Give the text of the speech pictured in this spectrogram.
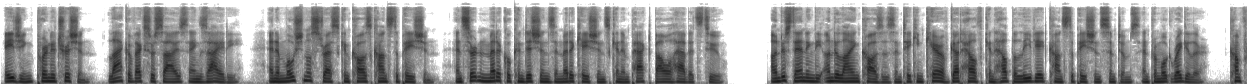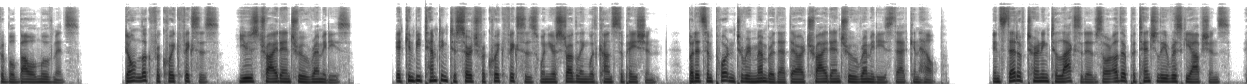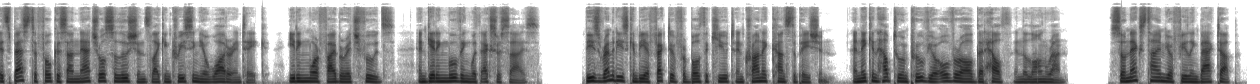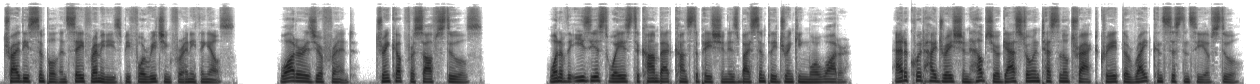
Aging, poor nutrition, lack of exercise, anxiety, and emotional stress can cause constipation, and certain medical conditions and medications can impact bowel habits too. Understanding the underlying causes and taking care of gut health can help alleviate constipation symptoms and promote regular, comfortable bowel movements. Don't look for quick fixes, use tried and true remedies. It can be tempting to search for quick fixes when you're struggling with constipation, but it's important to remember that there are tried and true remedies that can help. Instead of turning to laxatives or other potentially risky options, it's best to focus on natural solutions like increasing your water intake, eating more fiber rich foods, and getting moving with exercise. These remedies can be effective for both acute and chronic constipation, and they can help to improve your overall gut health in the long run. So, next time you're feeling backed up, try these simple and safe remedies before reaching for anything else. Water is your friend. Drink up for soft stools. One of the easiest ways to combat constipation is by simply drinking more water. Adequate hydration helps your gastrointestinal tract create the right consistency of stool.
